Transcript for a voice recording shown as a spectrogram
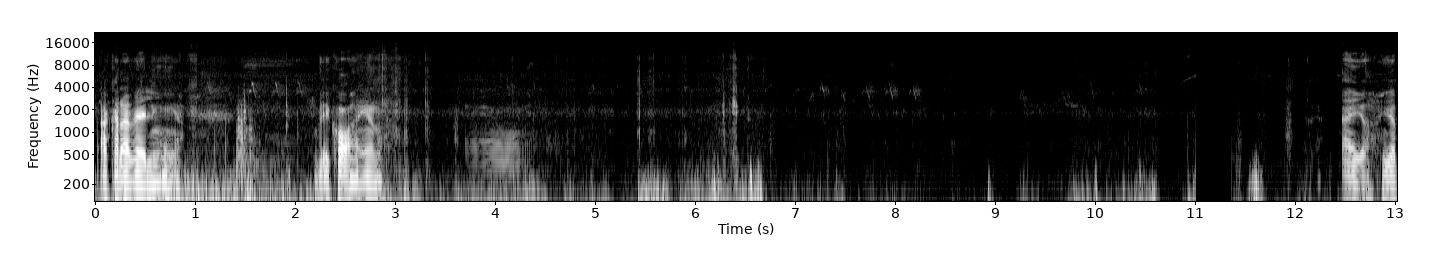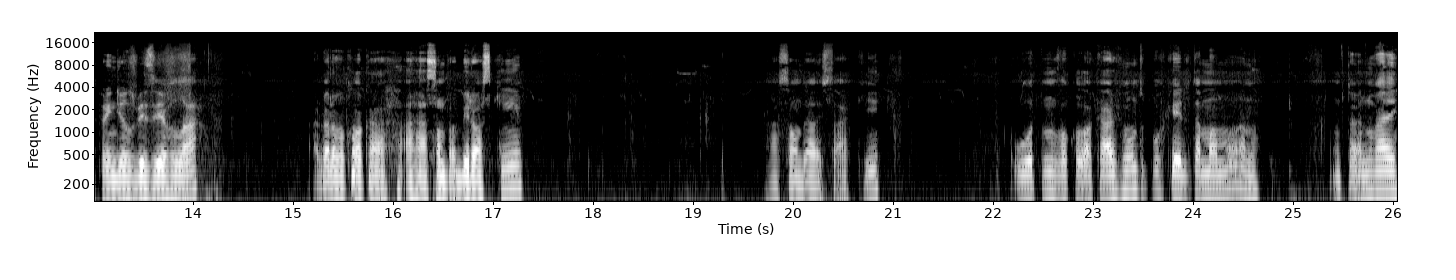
A caravelinha. Veio correndo. Aí, ó, já prendi os bezerros lá. Agora eu vou colocar a ração para birosquinha. A ração dela está aqui. O outro não vou colocar junto porque ele tá mamando. Então ele não vai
